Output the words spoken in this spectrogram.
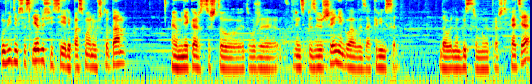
увидимся в следующей серии, посмотрим, что там. Э, Мне кажется, что это уже, в принципе, завершение главы за Криса. Довольно быстро мы ее прошли. Хотя,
